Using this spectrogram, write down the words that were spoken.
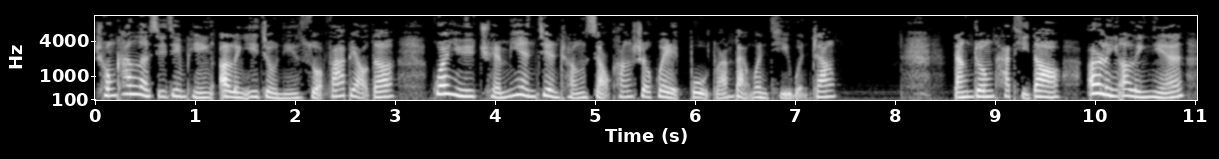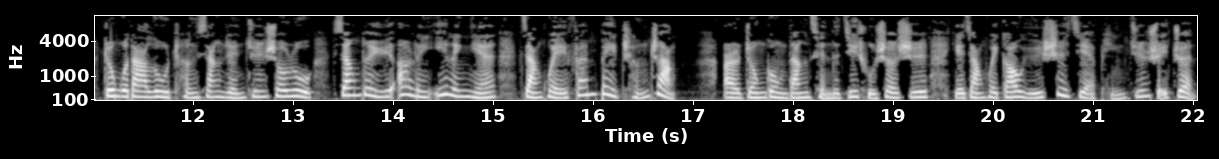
重刊了习近平二零一九年所发表的关于全面建成小康社会补短板问题文章。当中，他提到，二零二零年中国大陆城乡人均收入相对于二零一零年将会翻倍成长。而中共当前的基础设施也将会高于世界平均水准。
